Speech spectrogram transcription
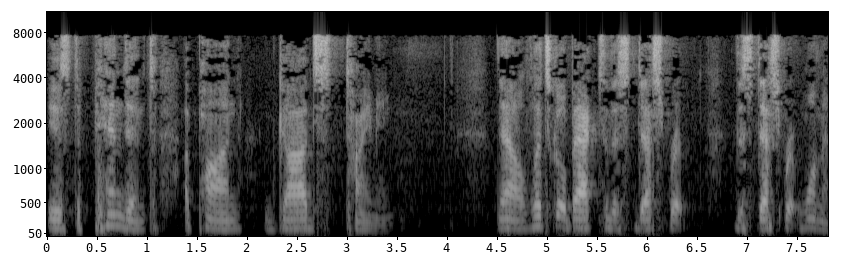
is dependent upon God's timing. Now, let's go back to this desperate this desperate woman.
